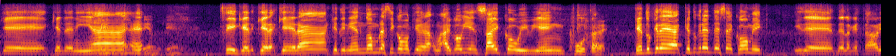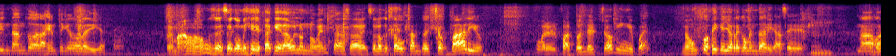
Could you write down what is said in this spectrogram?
que, que tenía... Bien, eh, bien, bien, bien. Sí, que, que, era- que era que tenía el nombre así como que era un- algo bien psycho y bien puta. ¿Qué tú crees, qué tú crees de ese cómic y de, de lo que estaba brindando a la gente que lo leía? Pues, hermano, no, o sea, ese cómic está quedado en los 90, o sea, eso es lo que está buscando el shock value por el factor del shocking y pues, no es un cómic que yo recomendaría. Hace, Mm. No,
